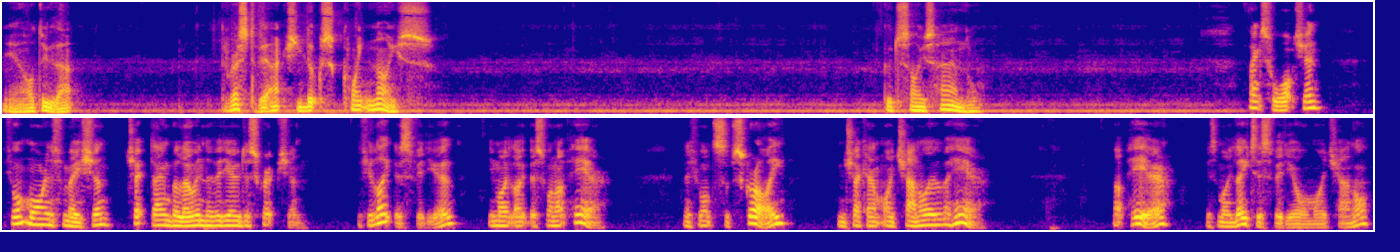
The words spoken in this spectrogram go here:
Yeah, I'll do that. The rest of it actually looks quite nice. Good size handle. Thanks for watching. If you want more information, check down below in the video description. If you like this video, you might like this one up here. And if you want to subscribe, you can check out my channel over here. Up here is my latest video on my channel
